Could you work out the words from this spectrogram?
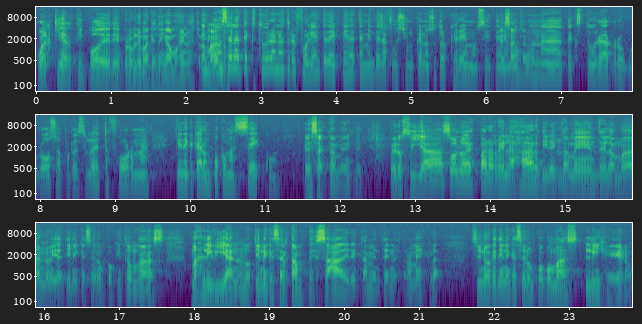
cualquier tipo de, de problema que tengamos en nuestra Entonces mano. la textura de nuestro exfoliante depende también de la fusión que nosotros queremos. Si tenemos una textura rigurosa, por decirlo de esta forma, tiene que quedar un poco más seco. Exactamente. Pero si ya solo es para relajar directamente la mano, ya tiene que ser un poquito más, más liviano, no tiene que ser tan pesada directamente en nuestra mezcla, sino que tiene que ser un poco más ligero.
